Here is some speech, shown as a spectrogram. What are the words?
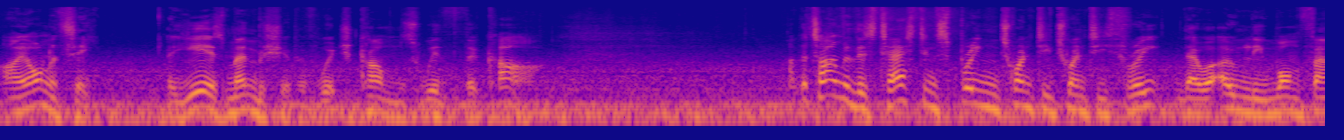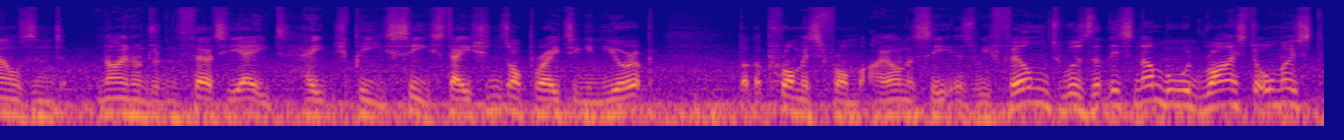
Ionity a year's membership of which comes with the car. At the time of this test in spring 2023, there were only 1,938 HPC stations operating in Europe, but the promise from Ionity as we filmed was that this number would rise to almost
